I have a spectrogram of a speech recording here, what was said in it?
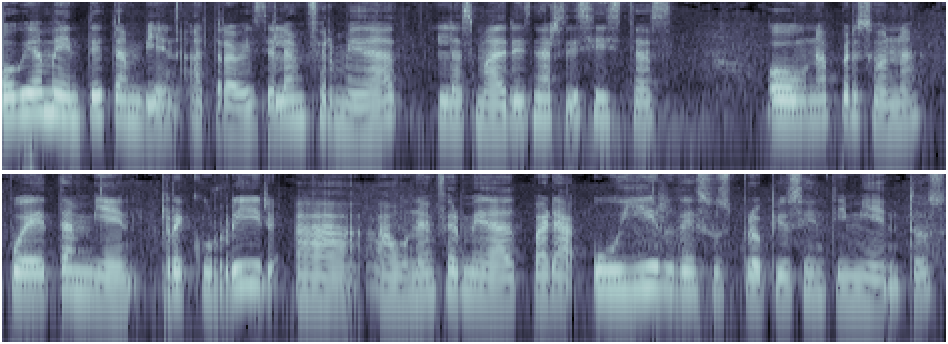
Obviamente también a través de la enfermedad, las madres narcisistas o una persona puede también recurrir a, una enfermedad para huir de sus propios sentimientos,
